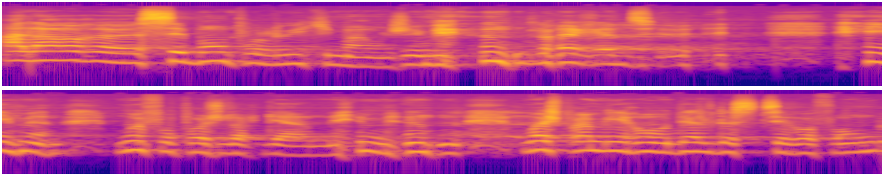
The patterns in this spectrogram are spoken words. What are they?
Alors, euh, c'est bon pour lui qui mange. Amen. Gloire à Dieu. Amen. Moi, il ne faut pas que je le regarde. Amen. Moi, je prends mes rondelles de styrofoam.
